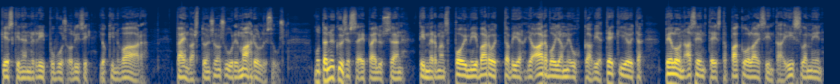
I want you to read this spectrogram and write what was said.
keskinäinen riippuvuus olisi jokin vaara. Päinvastoin se on suuri mahdollisuus. Mutta nykyisessä epäilyssään Timmermans poimii varoittavia ja arvojamme uhkaavia tekijöitä pelon asenteista pakolaisiin tai islamiin,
